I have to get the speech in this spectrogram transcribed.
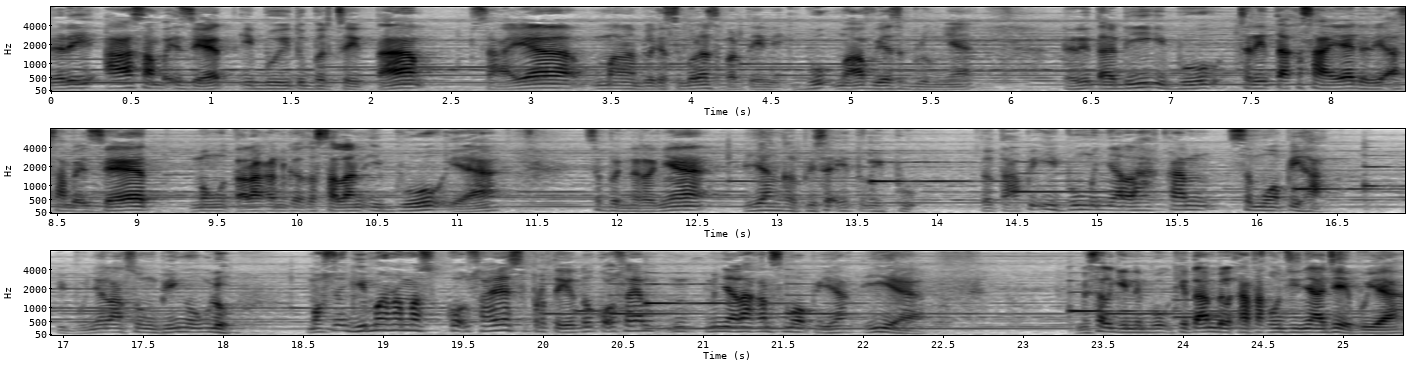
dari A sampai Z ibu itu bercerita saya mengambil kesimpulan seperti ini. Bu maaf ya sebelumnya dari tadi ibu cerita ke saya dari A sampai Z mengutarakan kekesalan ibu ya. Sebenarnya yang nggak bisa itu ibu. Tetapi ibu menyalahkan semua pihak. Ibunya langsung bingung loh maksudnya gimana mas? Kok saya seperti itu? Kok saya menyalahkan semua pihak? Iya. Misal gini bu kita ambil kata kuncinya aja ya bu ya.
